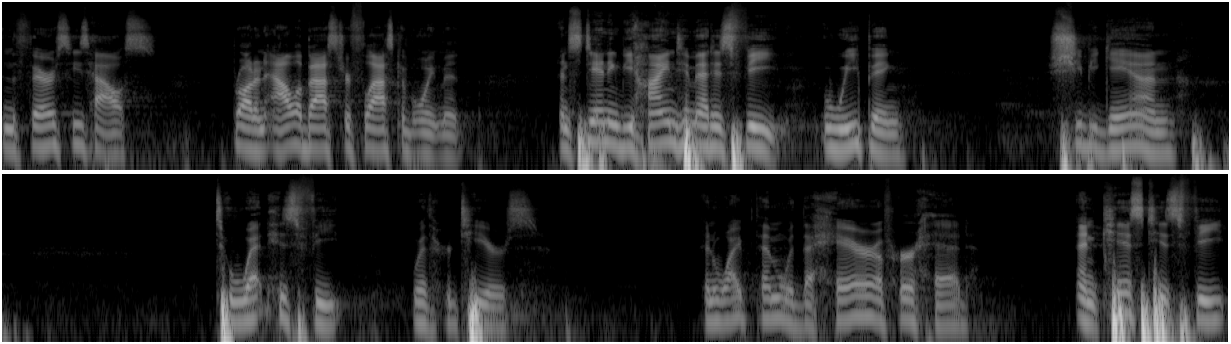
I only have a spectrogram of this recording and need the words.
in the Pharisee's house, brought an alabaster flask of ointment, and standing behind him at his feet, weeping, she began to wet his feet with her tears and wiped them with the hair of her head and kissed his feet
